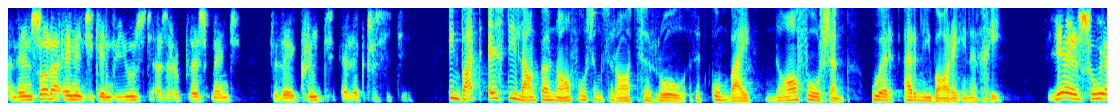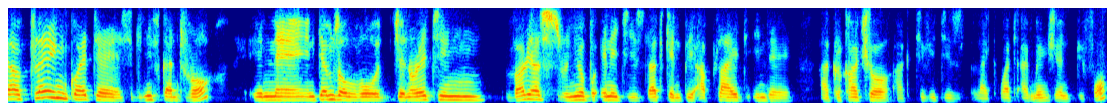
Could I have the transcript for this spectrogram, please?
and then solar energy can be used as a replacement to the grid electricity. En wat is die Landbou Navorsingsraad se rol as dit kom by navorsing oor hernubare energie? Yes, we are playing quite a significant role in uh, in terms of uh, generating various renewable energies that can be applied in the agricultural activities, like what I mentioned before.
